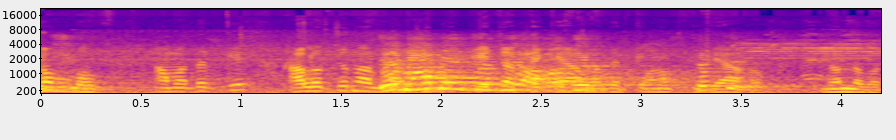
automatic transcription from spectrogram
সম্ভব আমাদেরকে আলোচনার মাধ্যমে এটা থেকে আমাদেরকে মুক্তি দেওয়া হবে ধন্যবাদ।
